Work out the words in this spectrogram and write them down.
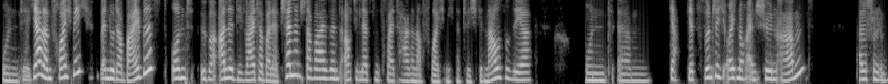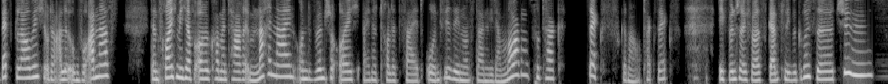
Und äh, ja, dann freue ich mich, wenn du dabei bist und über alle, die weiter bei der Challenge dabei sind. Auch die letzten zwei Tage noch freue ich mich natürlich genauso sehr. Und ähm, ja, jetzt wünsche ich euch noch einen schönen Abend. Alle schon im Bett, glaube ich, oder alle irgendwo anders. Dann freue ich mich auf eure Kommentare im Nachhinein und wünsche euch eine tolle Zeit. Und wir sehen uns dann wieder morgen zu Tag 6. Genau, Tag 6. Ich wünsche euch was. Ganz liebe Grüße. Tschüss.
